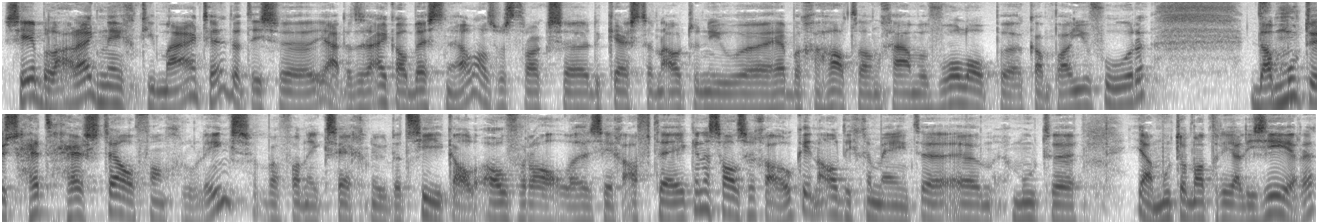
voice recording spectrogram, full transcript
Zeer belangrijk, 19 maart. Hè, dat, is, uh, ja, dat is eigenlijk al best snel. Als we straks uh, de kerst en oud en nieuw hebben gehad... dan gaan we volop campagne voeren. Dan moet dus het herstel van GroenLinks... waarvan ik zeg nu, dat zie ik al overal uh, zich aftekenen... zal zich ook in al die gemeenten uh, moeten, ja, moeten materialiseren.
